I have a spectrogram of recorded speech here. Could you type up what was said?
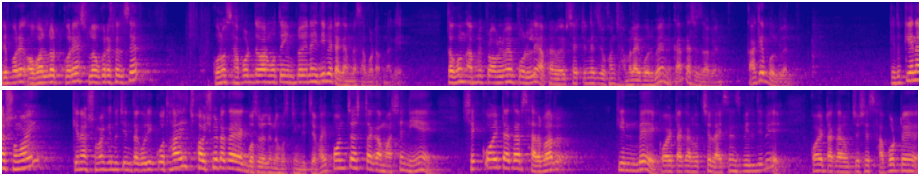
এরপরে ওভারলোড করে স্লো করে ফেলছে, কোনো সাপোর্ট দেওয়ার মতো এমপ্লয়ি নাই, দিবে এটা কেমন সাপোর্ট আপনাকে। তখন আপনি প্রবলেমে পড়লে আপনার ওয়েবসাইট নিয়ে যখন ঝামেলায় পড়বেন, কার কাছে যাবেন? কাকে বলবেন? কিন্তু কেনার সময় কেনার সময় কিন্তু চিন্তা করি, কোথায় ছয়শো টাকায় এক বছরের জন্য হোস্টিং দিচ্ছে? ভাই, পঞ্চাশ টাকা মাসে নিয়ে সে কয় টাকার সার্ভার কিনবে, কয় টাকার হচ্ছে লাইসেন্স বিল দিবে, কয় টাকার হচ্ছে সে সাপোর্টে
